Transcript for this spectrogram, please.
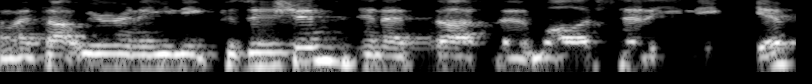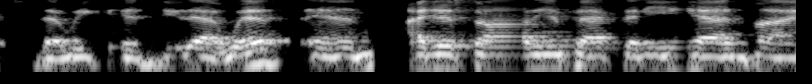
I thought we were in a unique position and I thought that Wallace had a unique gift that we could do that with. And I just saw the impact that he had by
